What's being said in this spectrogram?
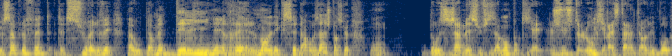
le simple fait d'être surélevé va vous permettre d'éliminer réellement l'excès d'arrosage, parce que on, dose jamais suffisamment pour qu'il y ait juste l'eau qui reste à l'intérieur du pot.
